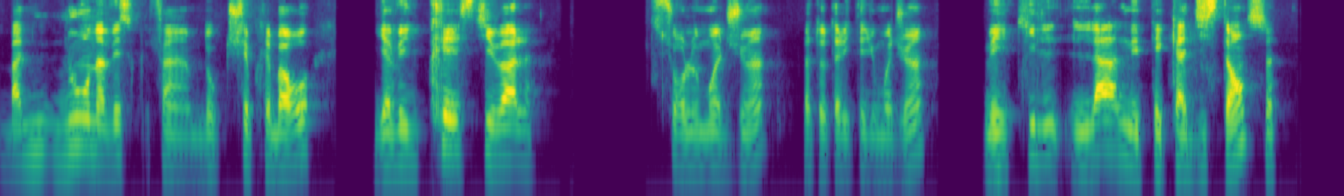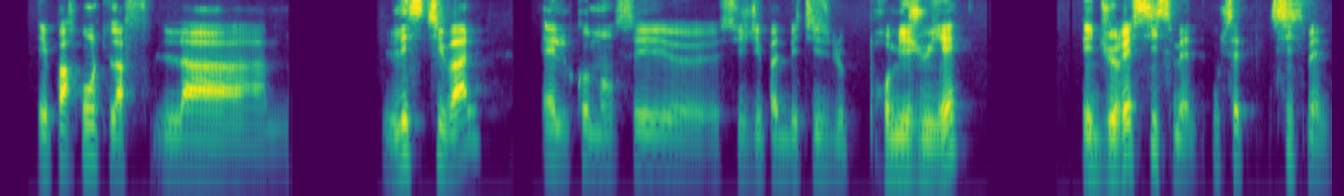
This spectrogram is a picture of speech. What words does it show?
bah, nous, on avait, enfin, donc chez Prébaro, il y avait une pré-estivale sur le mois de juin, la totalité du mois de juin, mais qui là n'était qu'à distance. Et par contre, la, la, l'estivale, elle commençait, euh, si je dis pas de bêtises, le 1er juillet et durait six semaines, ou sept, six semaines,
